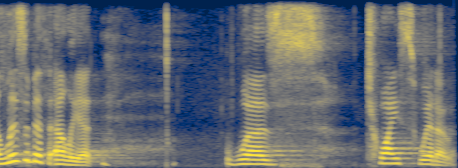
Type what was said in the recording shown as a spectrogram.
Elisabeth Elliot was twice widowed.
